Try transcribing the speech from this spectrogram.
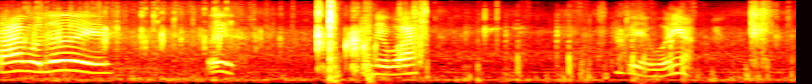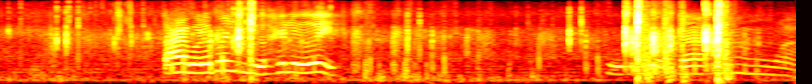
ตายหมดเลยเอ้ยเดี๋ยววะเดี๋ยววะเนี่ยตายหมดแล้วไม่เหลือให้เลยอยากได้มั่งว่ะ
